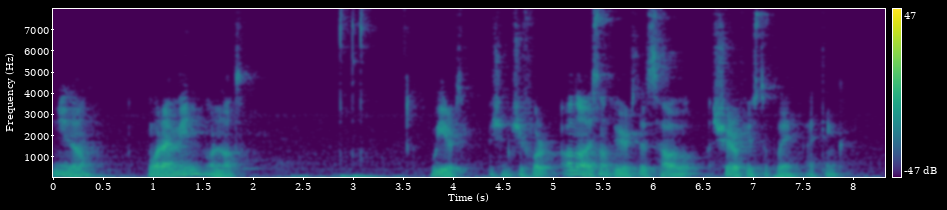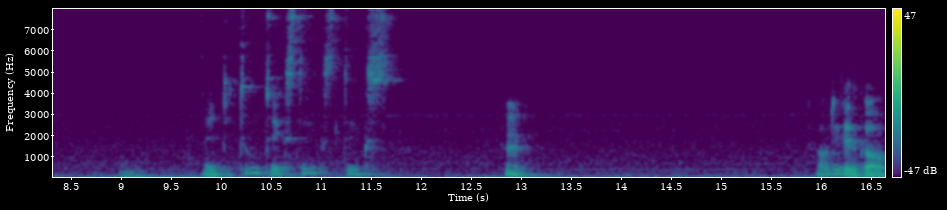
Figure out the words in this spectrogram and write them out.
You know what I mean or not? Weird. Bishop g4. Oh no, it's not weird. That's how Shirov used to play, I think. 92 takes, takes, takes. Hmm. How did it go?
